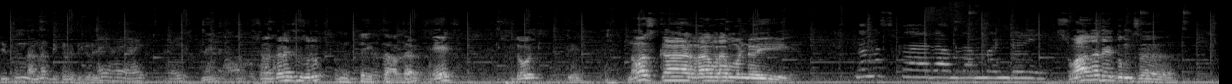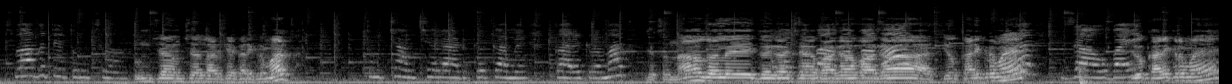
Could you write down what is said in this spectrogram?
तिथून जा ना तिकडे. तिकडे चला, करायचं सुरू चल, एक दोन तीन. नमस्कार राम राम मंडळी. नमस्कार राम राम मंडळी. स्वागत आहे तुमचं. स्वागत आहे तुमचं. तुमच्या आमच्या लाडक्या कार्यक्रमात. तुमच्या आमच्या लाडकं कामे कार्यक्रमात. ज्याचं नाव झालंय जगाच्या भागा भागात तो कार्यक्रम आहे? जाऊ बाई. तो कार्यक्रम आहे?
